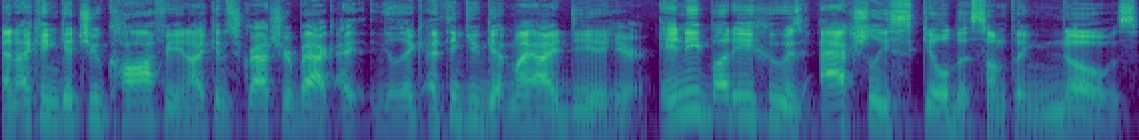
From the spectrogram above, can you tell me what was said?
and I can get you coffee and I can scratch your back. I, like, I think you get my idea here. Anybody who is actually skilled at something knows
